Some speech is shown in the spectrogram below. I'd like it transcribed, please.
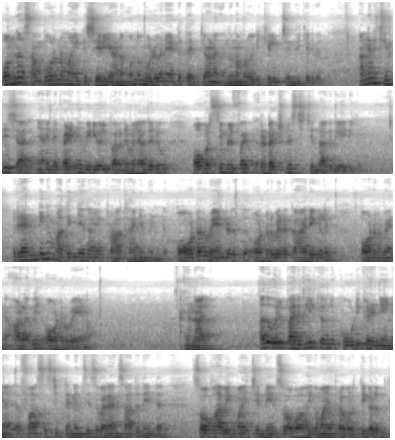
ഒന്ന് സമ്പൂർണമായിട്ട് ശരിയാണ് ഒന്ന് മുഴുവനായിട്ട് തെറ്റാണ് എന്ന് നമ്മൾ ഒരിക്കലും ചിന്തിക്കരുത്. അങ്ങനെ ചിന്തിച്ചാൽ ഞാൻ എന്റെ കഴിഞ്ഞ വീഡിയോയിൽ പറഞ്ഞ പോലെ അതൊരു ഓവർ സിംപ്ലിഫൈഡ് റിഡക്ഷനിസ്റ്റ് ചിന്താഗതിയായിരിക്കും. രണ്ടിനും അതിന്റേതായ പ്രാധാന്യം ഉണ്ട്. ഓർഡർ വേണ്ടിടത്ത് ഓർഡർ വേണ്ട കാര്യങ്ങളിൽ ഓർഡർ വേണ്ട അളവിൽ ഓർഡർ വേണം. എന്നാൽ അത് ഒരു പരിധിയിൽ കഴിഞ്ഞ് കൂടിക്കഴിഞ്ഞ് കഴിഞ്ഞാൽ ഫാസിസ്റ്റിക് ടെൻഡൻസീസ് വരാൻ സാധ്യതയുണ്ട്. സ്വാഭാവികമായ ചിന്തയും സ്വാഭാവികമായ പ്രവൃത്തികളും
